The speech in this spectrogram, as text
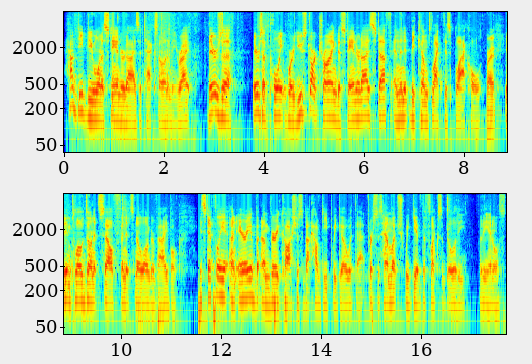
how deep do you want to standardize a taxonomy, right? There's a there's a point where you start trying to standardize stuff and then it becomes like this black hole. Right. It implodes on itself and it's no longer valuable. It's definitely an area, but I'm very cautious about how deep we go with that versus how much we give the flexibility for the analyst.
